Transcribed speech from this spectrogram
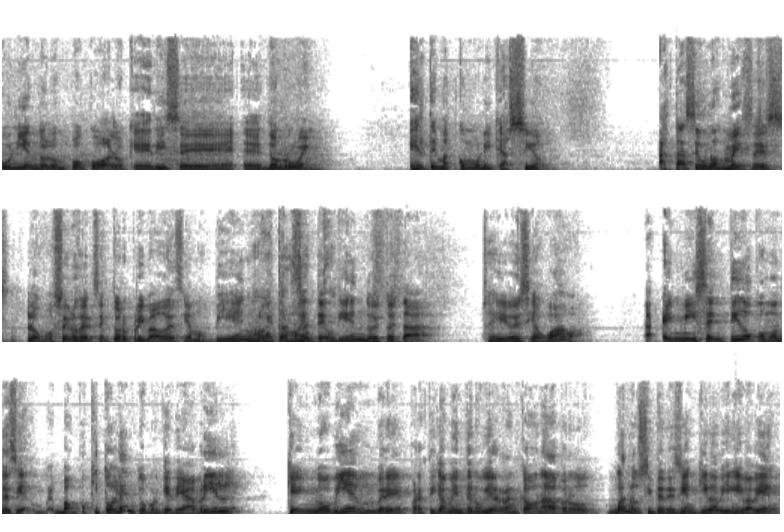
uniéndolo un poco a lo que dice eh, don Rubén, es el tema comunicación. Hasta hace unos meses, los voceros del sector privado decíamos, bien, nos estamos entendiendo, esto está... Sí, yo decía, wow. En mi sentido común decía, va un poquito lento, porque de abril, que en noviembre prácticamente no hubiera arrancado nada, pero bueno, si te decían que iba bien, iba bien.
